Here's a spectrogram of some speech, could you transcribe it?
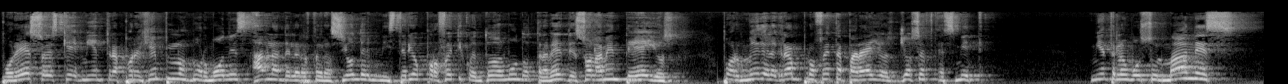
Por eso es que mientras, por ejemplo, los mormones hablan de la restauración del ministerio profético en todo el mundo a través de solamente ellos, por medio del gran profeta para ellos, Joseph Smith, Mientras los musulmanes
